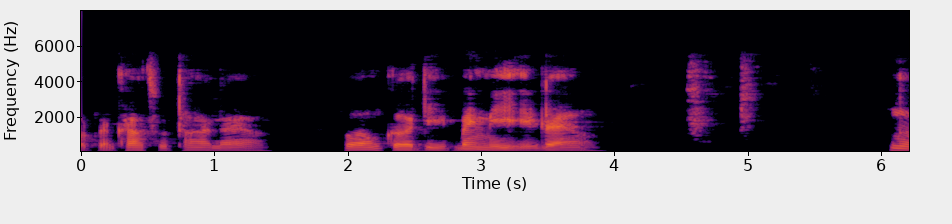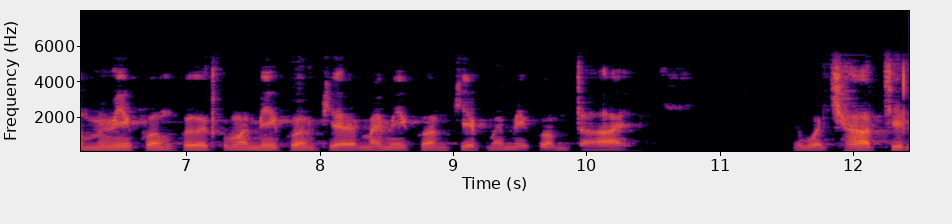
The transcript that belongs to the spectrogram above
ธเป็นครั้งสุดท้ายแล้วความเกิดอีกไม่มีอีกแล้ว เมื่อไม่มีความเกิดก็ไม่มีความเจ็บไม่มีความเจ็บไม่มีความตายหัวชาติชิ้น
